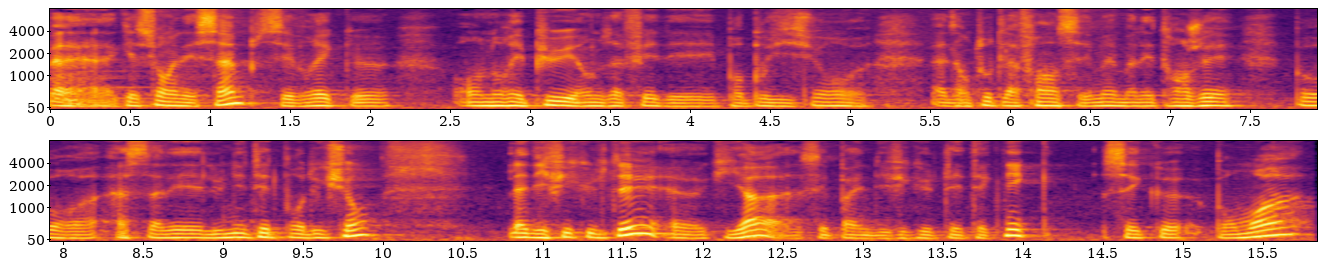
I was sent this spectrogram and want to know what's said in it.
Ben, la question elle est simple. C'est vrai que on aurait pu et on nous a fait des propositions euh, dans toute la France et même à l'étranger pour euh, installer l'unité de production. La difficulté euh, qu'il y a, c'est pas une difficulté technique, c'est que pour moi,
